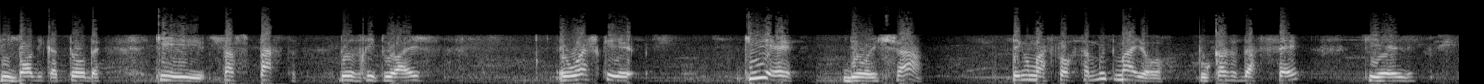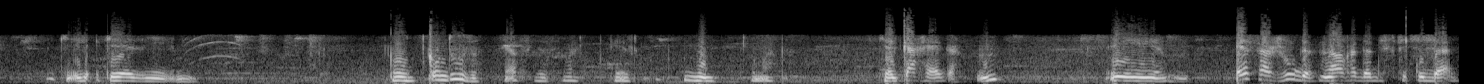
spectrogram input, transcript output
simbólica toda que faz parte dos rituais. Eu acho que que é de orixá tem uma força muito maior por causa da fé que ele que, que ele conduz, é assim, ele, não, que ele carrega. Hum? E essa ajuda na hora da dificuldade.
